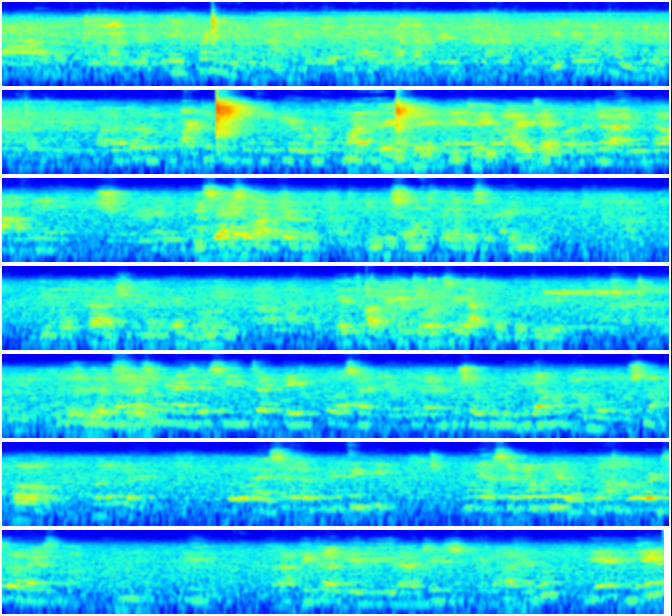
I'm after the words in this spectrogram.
ते पण इथे असं वाटतं तुम्ही समजताय तसं काही नाही. ती फक्त अशी म्हणजे म्हणून. तेच वाक्य थोडंसं या पद्धतीने. मला असं असेल. म्हणायचं सीनचा टेक तो असा ठेव की कारण तू शेवटी हिला पण थांबवतोस ना. हो. बरोबर आहे. तो ऐसा लगते थे की तू या सगळ्यामध्ये एवढा हर्ट झालायस ना कि राधिका गेली राजेश गेला यू नो ये ये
